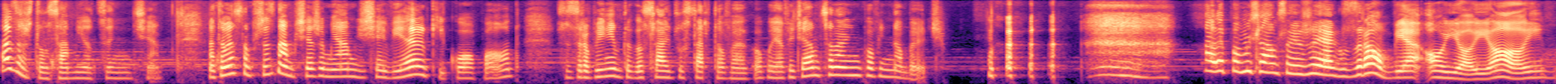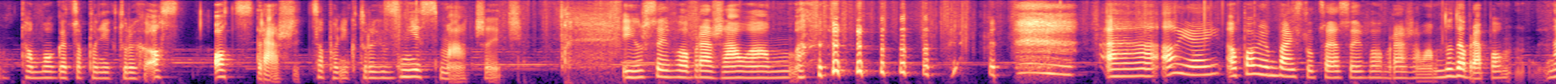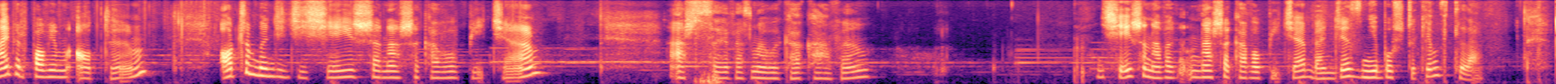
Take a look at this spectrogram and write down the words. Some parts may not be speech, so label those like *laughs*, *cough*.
A zresztą sami ocenicie. Natomiast no, przyznam się, że miałam dzisiaj wielki kłopot ze zrobieniem tego slajdu startowego, bo ja wiedziałam, co na nim powinno być. *laughs* Ale pomyślałam sobie, że jak zrobię, oj, oj, to mogę co po niektórych odstraszyć, co po niektórych zniesmaczyć. I już sobie wyobrażałam. *laughs* A, ojej, opowiem Państwu, co ja sobie wyobrażałam. No dobra, po, najpierw powiem o tym, o czym będzie dzisiejsze nasze kawopicie. Aż sobie wezmę łyka kawy. Dzisiejsze nasze kawopicie będzie z nieboszczykiem w tle.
